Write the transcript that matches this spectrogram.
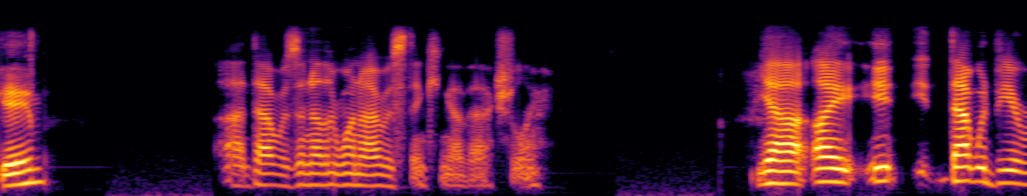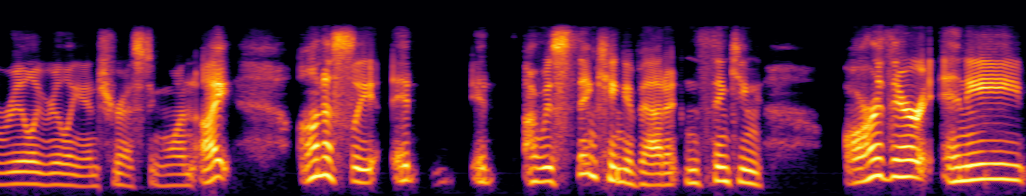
game. Uh, that was another one I was thinking of actually. Yeah, I it, it that would be a really really interesting one. I honestly it it I was thinking about it and thinking are there any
